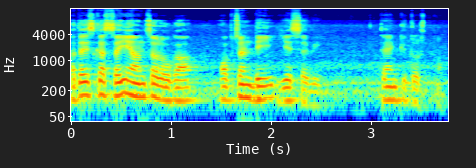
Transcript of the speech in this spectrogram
अतः इसका सही आंसर होगा ऑप्शन डी, ये सभी। थैंक यू दोस्तों।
